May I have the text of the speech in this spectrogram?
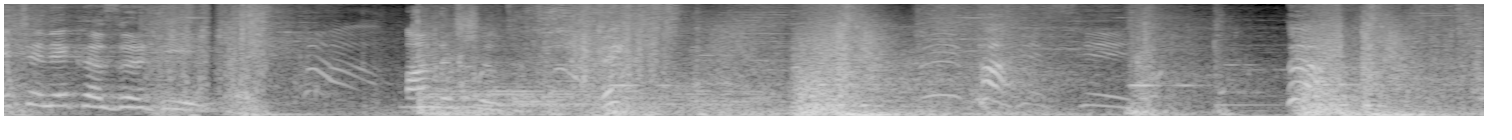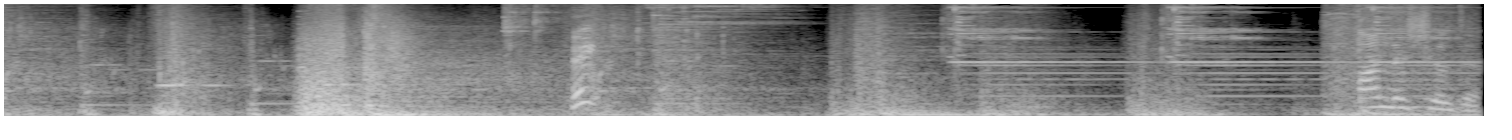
Yetenek hazır değil. Anlaşıldı. Hey! Anlaşıldı.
